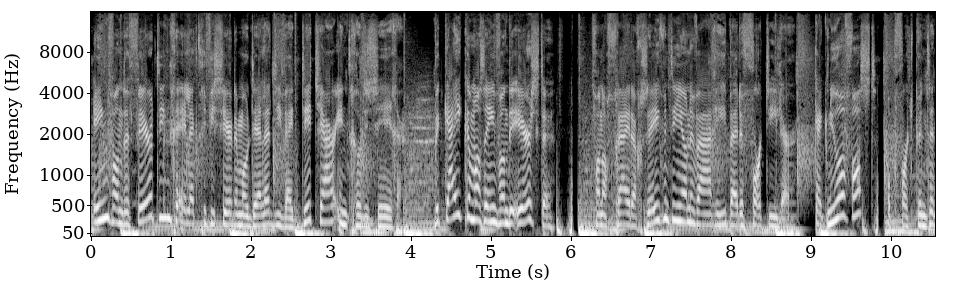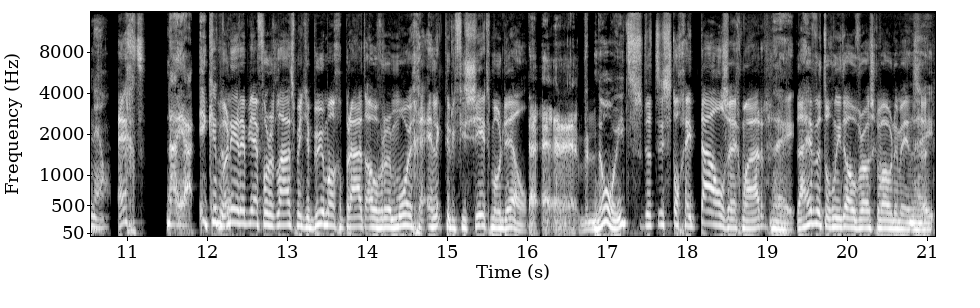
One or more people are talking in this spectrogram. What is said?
Een van de 14 geëlektrificeerde modellen die wij dit jaar introduceren. Bekijk hem als een van de eerste. Vanaf vrijdag 17 januari bij de Ford dealer. Kijk nu alvast op Ford.nl. Echt? Nou ja, ik heb. Wanneer heb jij voor het laatst met je buurman gepraat over een mooi geëlektrificeerd model? nooit. Dat is toch geen taal, zeg maar? Nee. Daar hebben we het toch niet over als gewone mensen? Nee,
